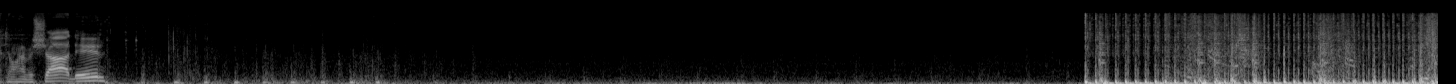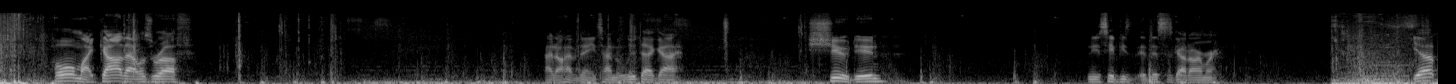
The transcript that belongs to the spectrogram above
I don't have a shot, dude. Oh my god, that was rough. I don't have any time to loot that guy. Shoot, dude. Need to see if, he's, if this has got armor. Yep,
